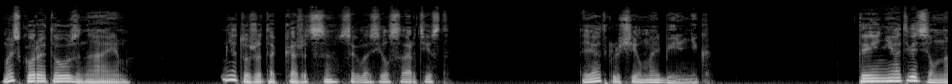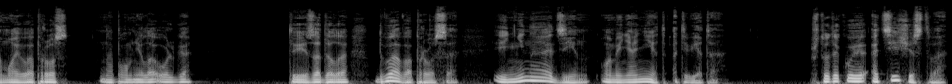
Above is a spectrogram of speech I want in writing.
мы скоро это узнаем. Мне тоже так кажется, согласился артист. Я отключил мобильник. Ты не ответил на мой вопрос, напомнила Ольга. Ты задала два вопроса, и ни на один у меня нет ответа. Что такое Отечество,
